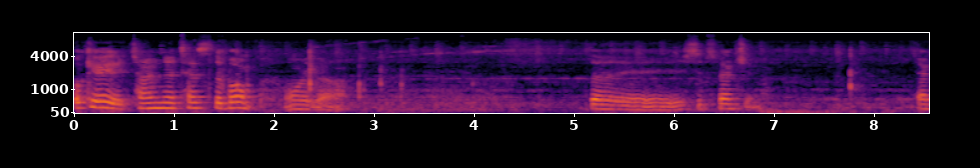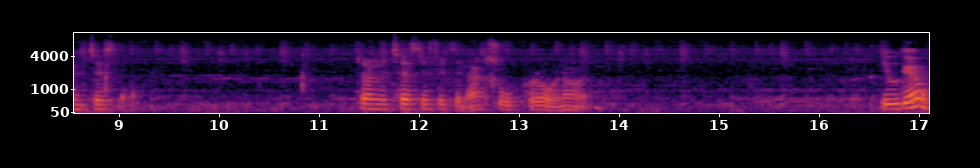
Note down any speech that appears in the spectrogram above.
Okay, time to test the bump or the the suspension. Time to test that. Time to test if it's an actual pro or not. Here we go.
